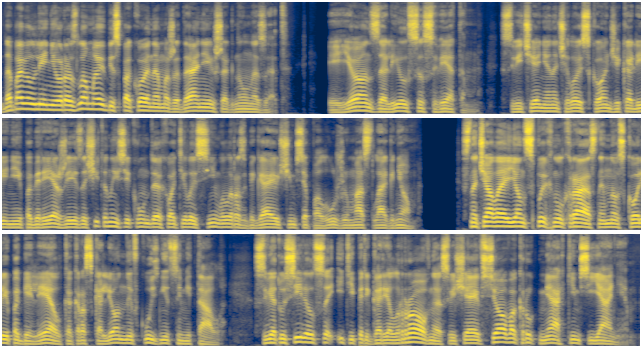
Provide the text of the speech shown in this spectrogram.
добавил линию разлома и в беспокойном ожидании шагнул назад. Ее он залился светом. Свечение началось с кончика линии побережья и за считанные секунды охватило символ разбегающимся по луже масла огнем. Сначала Эйон вспыхнул красным, но вскоре побелел, как раскаленный в кузнице металл. Свет усилился и теперь горел ровно, освещая все вокруг мягким сиянием.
